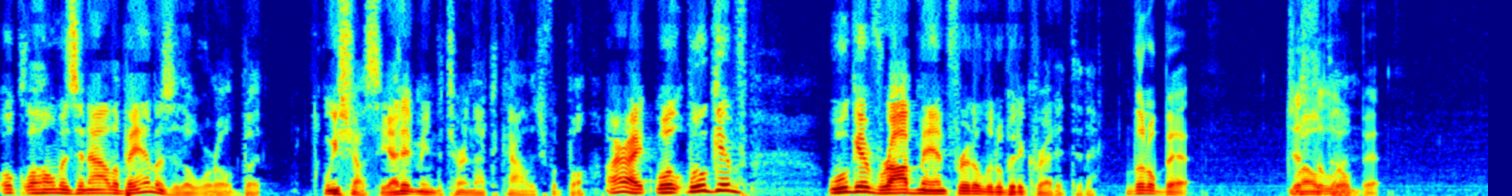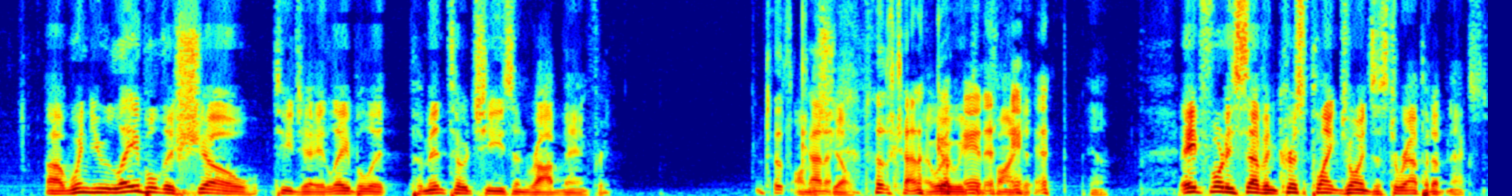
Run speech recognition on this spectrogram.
Oklahomas and Alabamas of the world, but we shall see. I didn't mean to turn that to college football. All right. Well, we'll give we'll give Rob Manfred a little bit of credit today. a little bit. just Well a little bit. Uh, when you label the show, TJ, label it pimento cheese and Rob Manfred. That's On the shelf. of that's kind That of way go we hand can find hand. it. Yeah. 847, Chris Plank joins us to wrap it up next.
